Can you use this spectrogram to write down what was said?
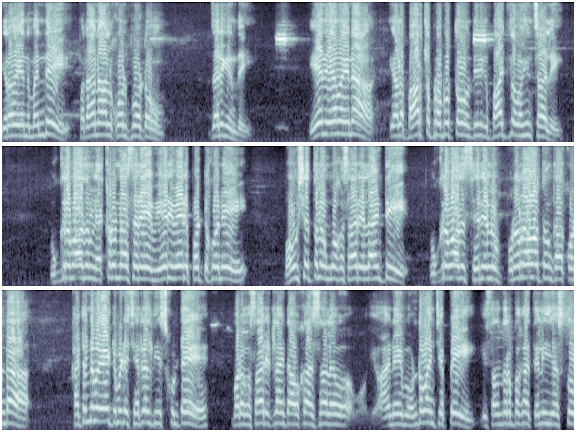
ఇరవై ఎనిమిది మంది ప్రాణాలు కోల్పోవటం జరిగింది. ఏది ఏమైనా ఇలా భారత ప్రభుత్వం దీనికి బాధ్యత వహించాలి. ఉగ్రవాదులను ఎక్కడున్నా సరే వేరు వేరు పట్టుకొని భవిష్యత్తులో ఇంకొకసారి ఇలాంటి ఉగ్రవాద చర్యలు పునరావృతం కాకుండా కఠినమైనటువంటి చర్యలు తీసుకుంటే మరొకసారి ఇట్లాంటి అవకాశాలు అనేవి ఉండవని చెప్పి ఈ సందర్భంగా తెలియజేస్తూ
